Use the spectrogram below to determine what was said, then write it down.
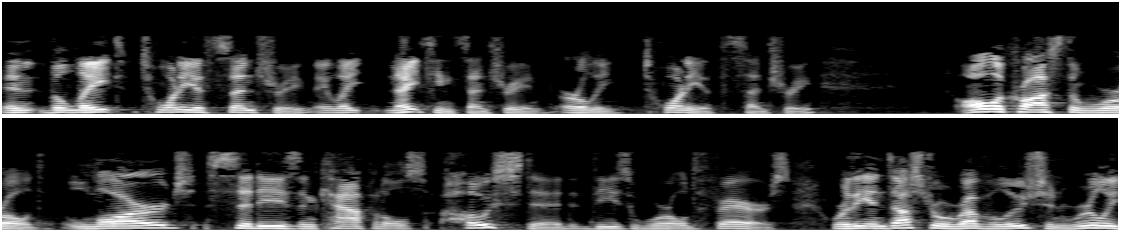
In the late 20th century, late 19th century and early 20th century, all across the world, large cities and capitals hosted these world fairs, where the Industrial Revolution really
